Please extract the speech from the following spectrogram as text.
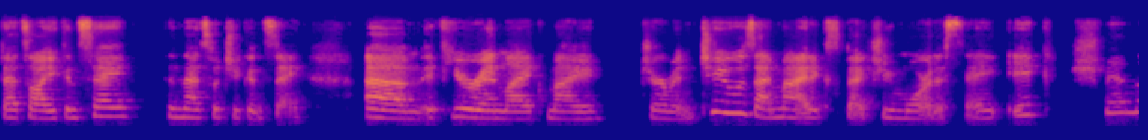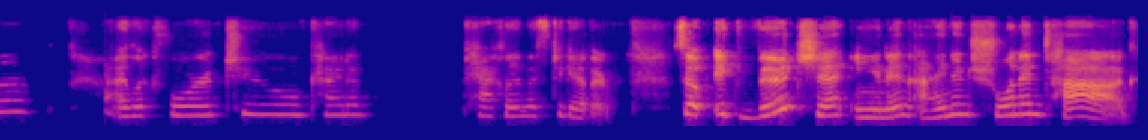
that's all you can say, then that's what you can say. Um, if you're in like my German twos, I might expect you more to say ich schwimme. I look forward to kind of tackling this together. So, ich wünsche Ihnen einen schönen Tag.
